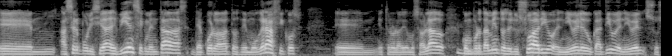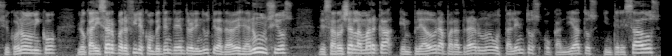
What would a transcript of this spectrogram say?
Eh, hacer publicidades bien segmentadas de acuerdo a datos demográficos, eh, esto no lo habíamos hablado, comportamientos del usuario, el nivel educativo y el nivel socioeconómico, localizar perfiles competentes dentro de la industria a través de anuncios, desarrollar la marca empleadora para atraer nuevos talentos o candidatos interesados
